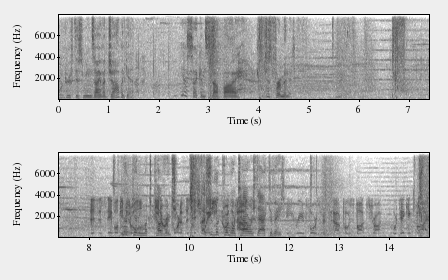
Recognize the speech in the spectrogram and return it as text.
Wonder if this means I have a job again. Guess I can stop by. Just for a minute. This is stable Not getting much coverage. of the I should look for more towers to activate. Need reinforcements at Outpost Foxtrot. We're taking fire.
